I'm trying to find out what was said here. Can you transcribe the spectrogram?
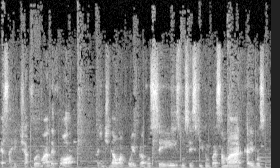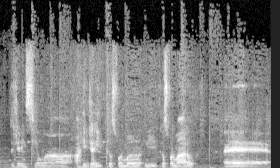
essa rede já formada e falaram, ó, a gente dá um apoio para vocês, vocês ficam com essa marca e vocês gerenciam a, a rede aí, transformando, e transformaram é,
